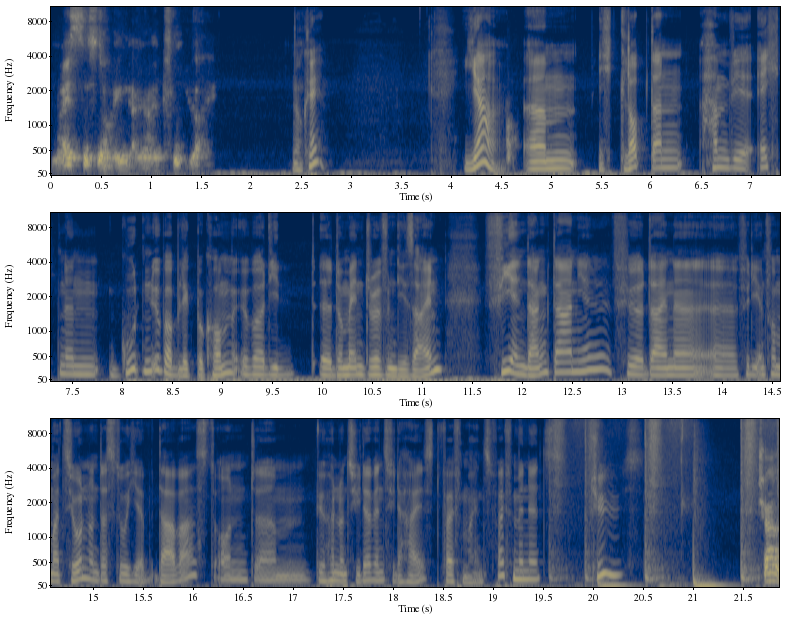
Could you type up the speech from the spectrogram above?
meistens noch irgendeine Art von UI. Okay. Ja, ähm, ich glaube, dann haben wir echt einen guten Überblick bekommen über die äh, Domain-Driven Design. Vielen Dank, Daniel, für deine, äh, für die Informationen und dass du hier da warst. Und ähm, wir hören uns wieder, wenn es wieder heißt Five Minds, Five Minutes. Tschüss. Ciao.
